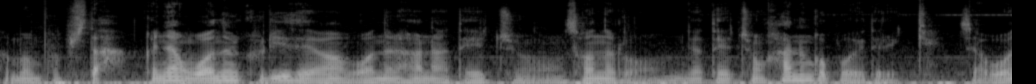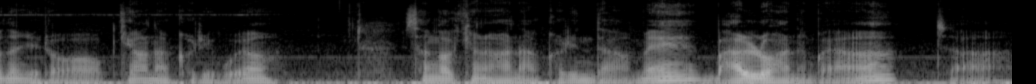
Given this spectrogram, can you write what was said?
한번 봅시다. 그냥 원을 그리세요. 원을 하나 대충 선으로 이제 대충 하는 거 보여드릴게. 자 원을 이렇게 하나 그리고요. 삼각형을 하나 그린 다음에 말로 하는 거야. 자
